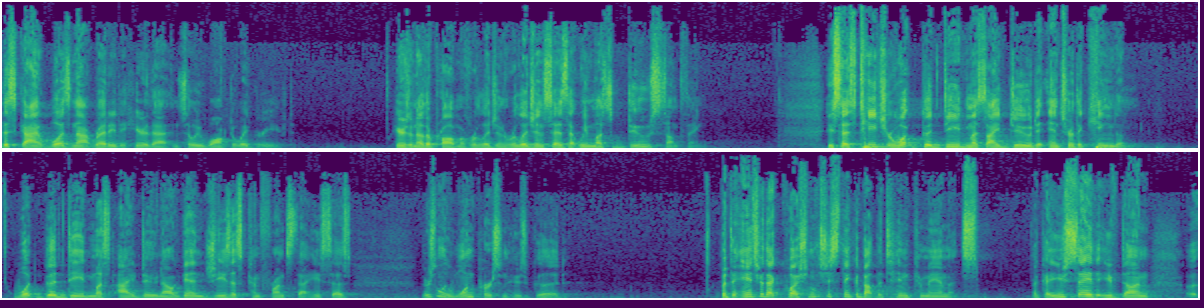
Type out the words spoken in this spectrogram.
This guy was not ready to hear that, and so he walked away grieved. Here's another problem of religion religion says that we must do something. He says, Teacher, what good deed must I do to enter the kingdom? What good deed must I do? Now, again, Jesus confronts that. He says, There's only one person who's good. But to answer that question, let's just think about the Ten Commandments. Okay, you say that you've done Uh,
